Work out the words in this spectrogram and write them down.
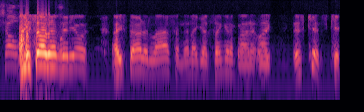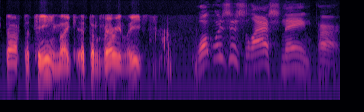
So I saw that video. I started laughing. Then I got thinking about it. Like this kid's kicked off the team. Like at the very least. what was his last name, Parks?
